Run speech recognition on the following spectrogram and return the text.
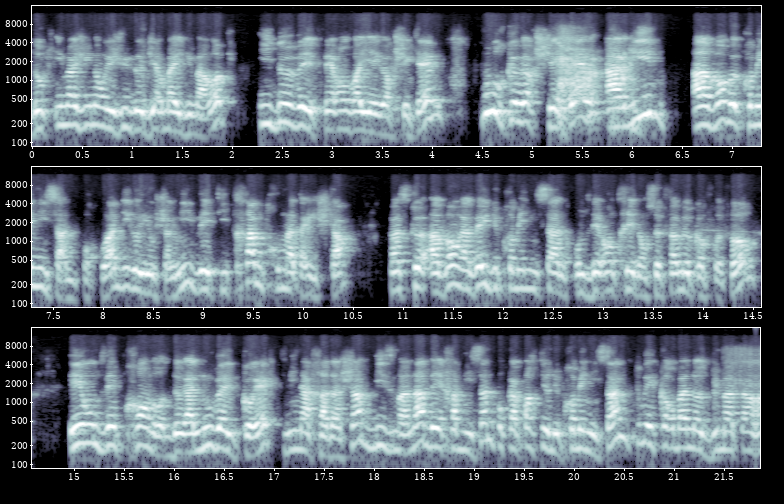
Donc, imaginons les juifs de Djerba et du Maroc, ils devaient faire envoyer leur shekel pour que leur shekel arrive avant le premier Nissan. Pourquoi? Vetitram parce qu'avant la veille du premier Nissan, on devait rentrer dans ce fameux coffre-fort. Et on devait prendre de la nouvelle collecte, Mina Khadasha, Bismana, Bechad Nissan, pour qu'à partir du 1er Nissan, tous les corbanotes du matin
